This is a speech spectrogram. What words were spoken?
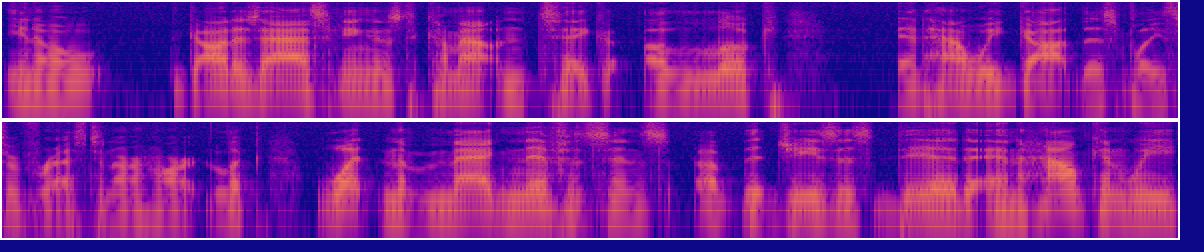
you know, God is asking us to come out and take a look at how we got this place of rest in our heart. Look what the magnificence of that Jesus did and how can we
